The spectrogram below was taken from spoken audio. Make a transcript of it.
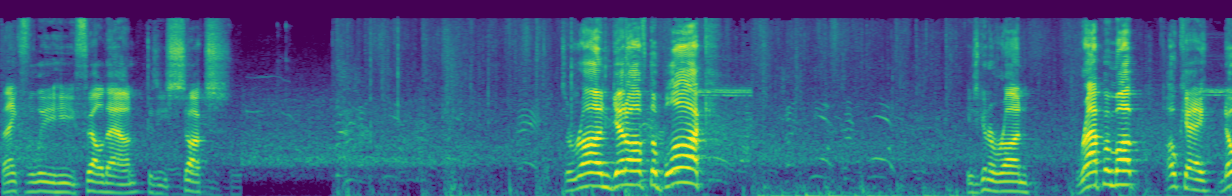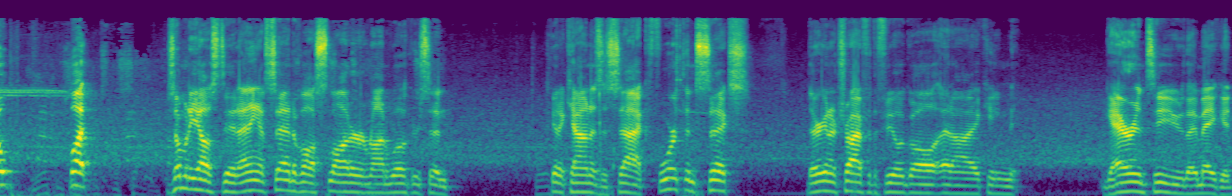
Thankfully, he fell down because he sucks. A run. Get off the block. He's going to run. Wrap him up. Okay. Nope. But somebody else did. I think it's Sandoval Slaughter and Ron Wilkerson. It's going to count as a sack. Fourth and six. They're going to try for the field goal, and I can guarantee you they make it.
